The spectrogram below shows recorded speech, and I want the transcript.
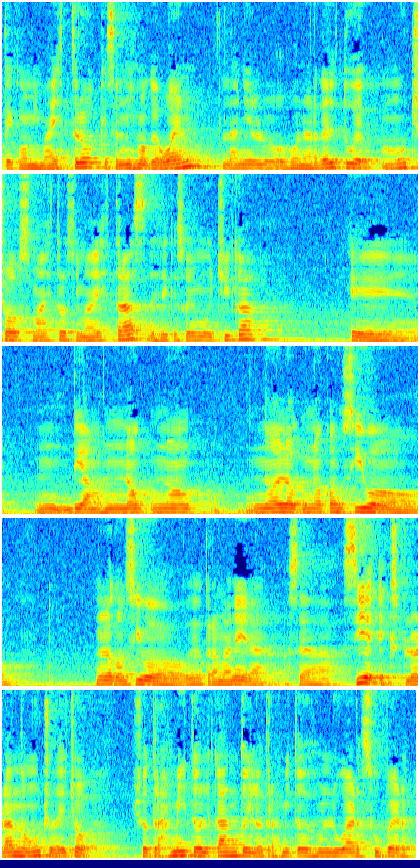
tengo a mi maestro, que es el mismo que Gwen, Daniel Bonardel. Tuve muchos maestros y maestras desde que soy muy chica. Eh, digamos, no, no, no, lo, no concibo no lo concibo de otra manera. O sea, sí explorando mucho. De hecho, yo transmito el canto y lo transmito desde un lugar súper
